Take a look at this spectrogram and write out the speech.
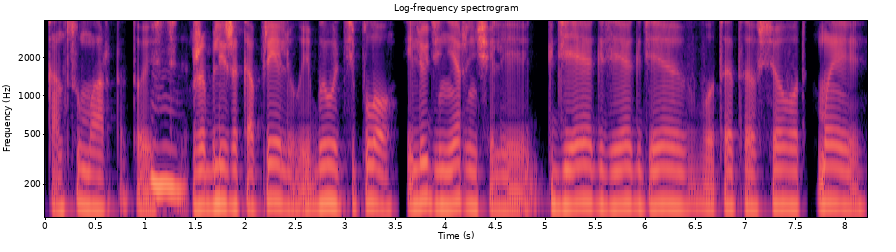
к концу марта, то есть mm-hmm. уже ближе к апрелю, и было тепло, и люди нервничали, где, где, где, вот это все вот. Мы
